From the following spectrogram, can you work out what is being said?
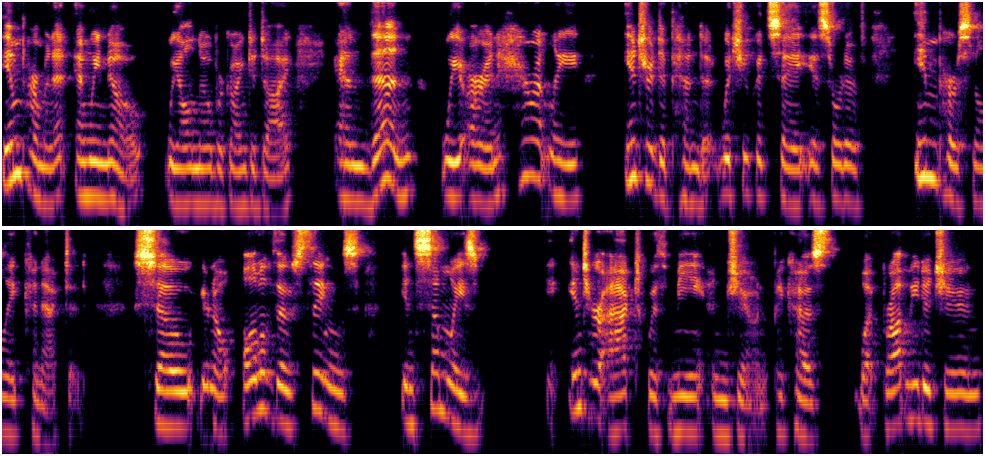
impermanent, and we know, we all know we're going to die. And then we are inherently interdependent, which you could say is sort of impersonally connected. So, you know, all of those things in some ways interact with me and June because what brought me to June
